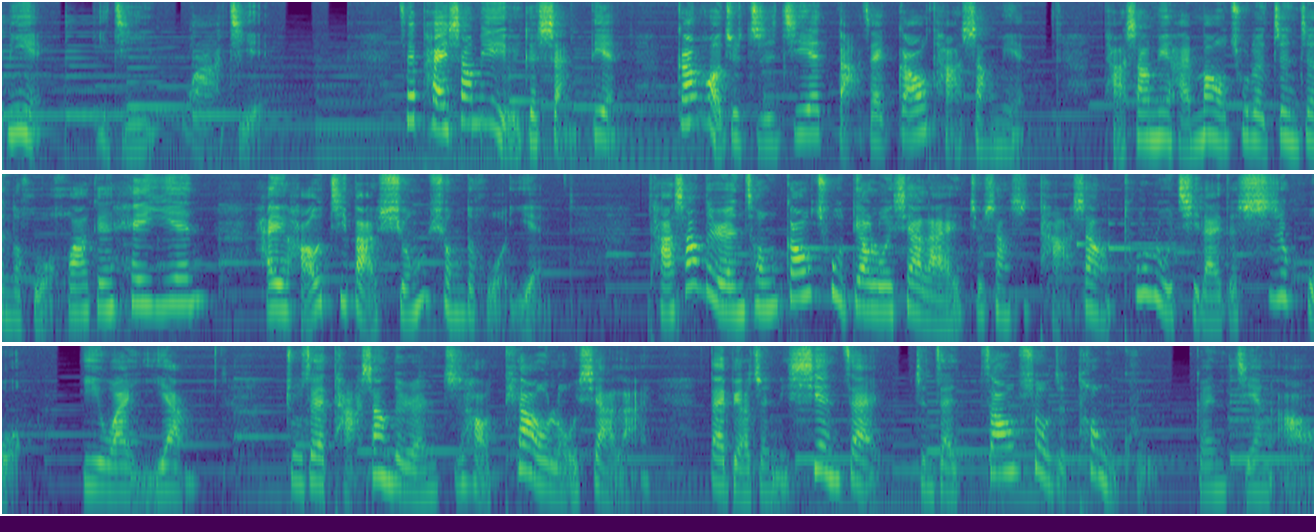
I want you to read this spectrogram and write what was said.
灭以及瓦解，在牌上面有一个闪电，刚好就直接打在高塔上面。塔上面还冒出了阵阵的火花跟黑烟，还有好几把熊熊的火焰。塔上的人从高处掉落下来，就像是塔上突如其来的失火意外一样。住在塔上的人只好跳楼下来，代表着你现在正在遭受着痛苦跟煎熬。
